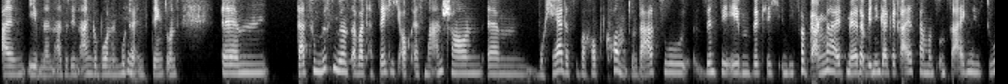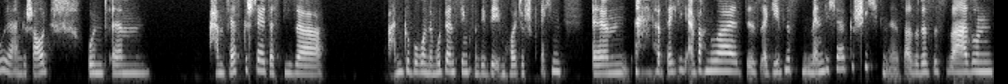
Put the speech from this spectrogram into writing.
allen Ebenen, also den angeborenen Mutterinstinkt. Und ähm, dazu müssen wir uns aber tatsächlich auch erstmal anschauen, ähm, woher das überhaupt kommt. Und dazu sind wir eben wirklich in die Vergangenheit mehr oder weniger gereist, haben uns unsere eigene Historie angeschaut und ähm, haben festgestellt, dass dieser angeborene Mutterinstinkt, von dem wir eben heute sprechen, ähm, tatsächlich einfach nur das Ergebnis männlicher Geschichten ist. Also das ist, war so ein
